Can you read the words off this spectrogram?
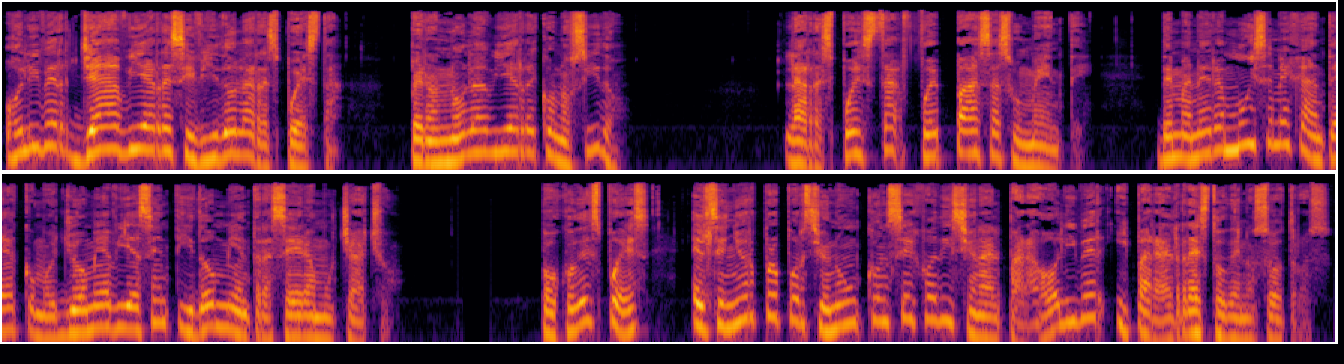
Oliver ya había recibido la respuesta, pero no la había reconocido. La respuesta fue paz a su mente, de manera muy semejante a como yo me había sentido mientras era muchacho. Poco después, el Señor proporcionó un consejo adicional para Oliver y para el resto de nosotros.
